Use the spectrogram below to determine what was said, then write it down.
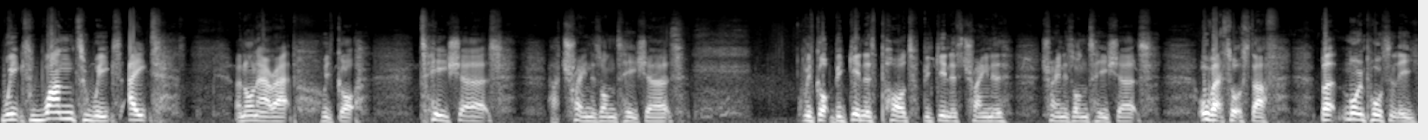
weeks one to weeks eight. And on our app, we've got t-shirts, our trainers on t-shirts. We've got beginners pod, beginners trainer, trainers on t-shirts, all that sort of stuff. But more importantly,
